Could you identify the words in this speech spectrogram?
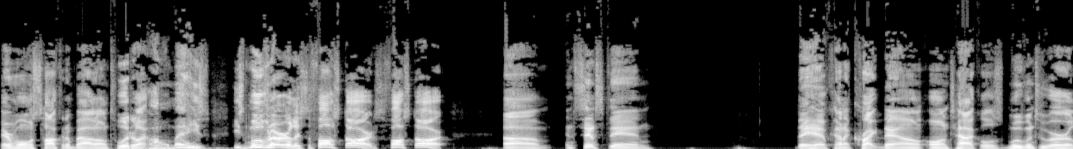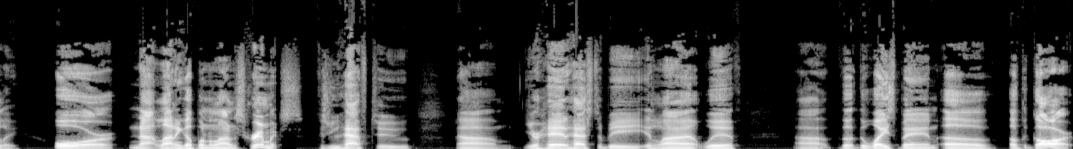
everyone was talking about on Twitter, like, "Oh man, he's he's moving early. It's a false start. It's a false start." Um, and since then, they have kind of cracked down on tackles moving too early or not lining up on the line of scrimmage because you have to, um, your head has to be in line with uh, the the waistband of of the guard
